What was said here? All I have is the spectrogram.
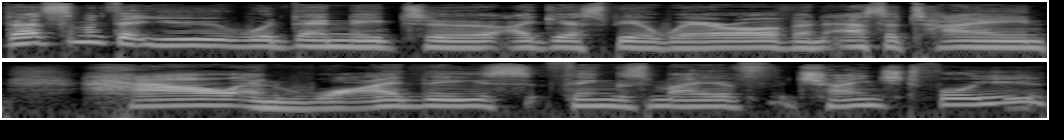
that's something that you would then need to I guess be aware of and ascertain how and why these things may have changed for you.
